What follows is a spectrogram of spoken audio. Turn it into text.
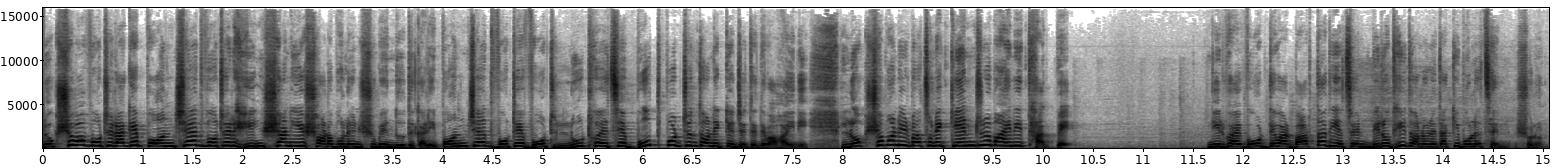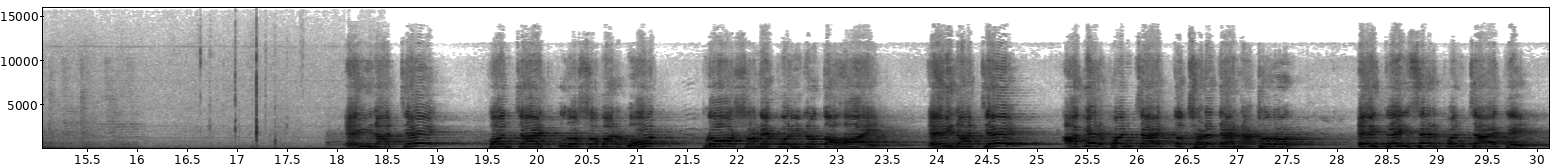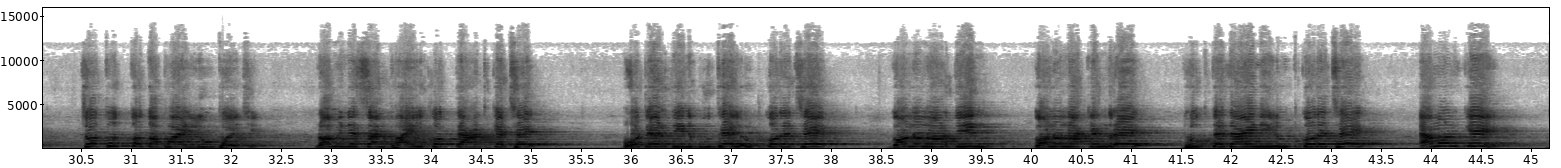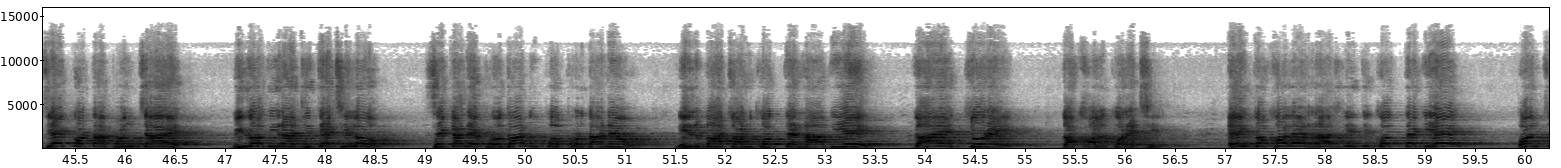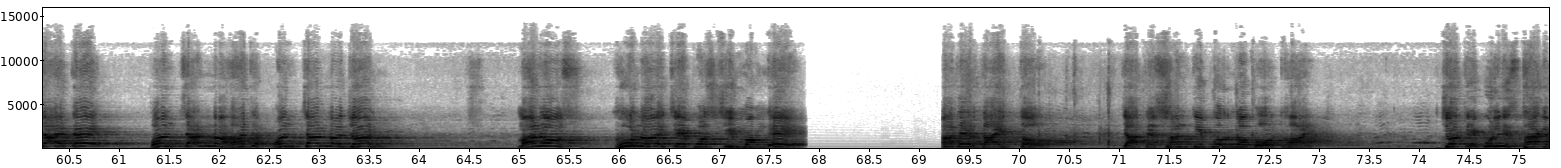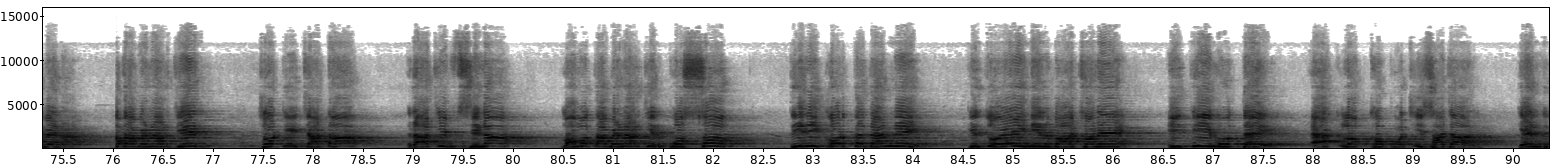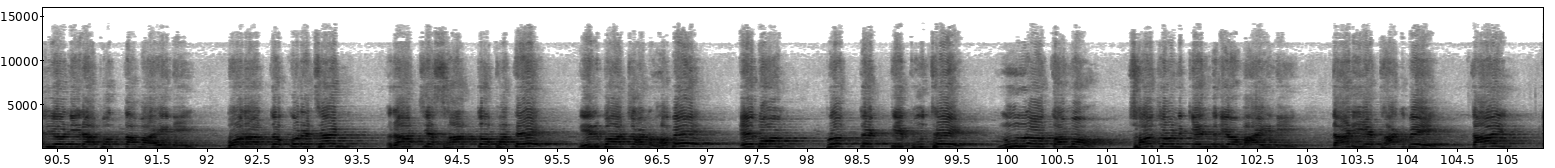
লোকসভা ভোটের আগে পঞ্চায়েত ভোটের হিংসা নিয়ে সরব হলেন শুভেন্দু অধিকারী। পঞ্চায়েত ভোটে ভোট লুট হয়েছে, বুথ পর্যন্ত অনেককে যেতে দেওয়া হয়নি। লোকসভা নির্বাচনে কেন্দ্রীয় বাহিনী থাকবে। নির্ভয় ভোট দেওয়ার বার্তা দিয়েছেন বিরোধী দলনেতা। কি বলেছেন? শুনুন। এই রাজ্যে পঞ্চায়েত পুরসভার ভোট প্রহসনে পরিণত হয়। এই রাজ্যে আগের পঞ্চায়েত তো ছেড়ে দেন আঠারোর। এই তেইশের পঞ্চায়েতে চতুর্থ দফায় লুট হয়েছে। নমিনেশন ফাইল করতে আটকেছে, ভোটের দিন বুথে লুট করেছে, গণনার দিন গণনা কেন্দ্রে ঢুকতে দেয়নি, লুট করেছে। এমনকি যে কটা পঞ্চায়েত বিরোধীরা জিতেছিল, সেখানে প্রধান উপপ্রধানেও নির্বাচন করতে না দিয়ে গায়ের জোরে দখল করেছে। এই দখলের রাজনীতি করতে গিয়ে পঞ্চায়েতে পঞ্চান্ন হাজার, পঞ্চান্ন জন মানুষ খুন হয়েছে পশ্চিমবঙ্গে। আমাদের দায়িত্ব যাতে শান্তিপূর্ণ ভোট হয়। চটি পুলিশ থাকবে না। মমতা ব্যানার্জির চটি চাটা, রাজীব সিনহা, মমতা ব্যানার্জির পোষ্য তিনি করতে দেননি। কিন্তু এই নির্বাচনে ইতিমধ্যে এক লক্ষ পঁচিশ হাজার কেন্দ্রীয় নিরাপত্তা বাহিনী বরাদ্দ করেছেন। রাজ্যে সাত দফাতে নির্বাচন হবে এবং প্রত্যেকটি বুথে ন্যূনতম ছজন কেন্দ্রীয় বাহিনী দাঁড়িয়ে থাকবে। তাই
